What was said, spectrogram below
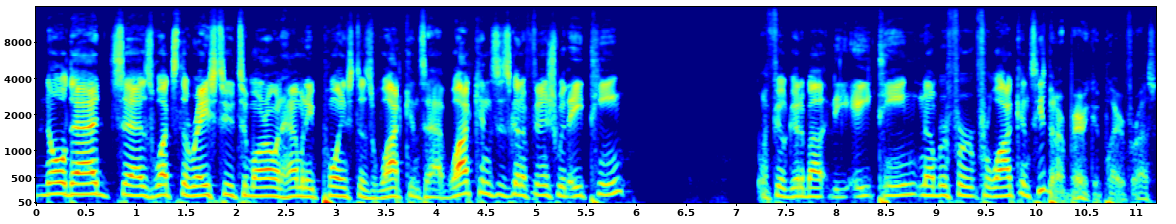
Noel Dad says, "What's the race to tomorrow, and how many points does Watkins have?" Watkins is going to finish with 18. I feel good about the 18 number for for Watkins. He's been a very good player for us.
